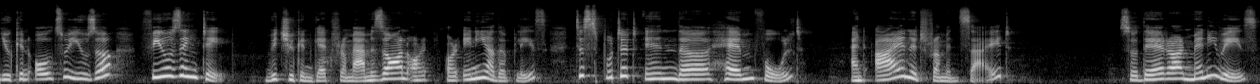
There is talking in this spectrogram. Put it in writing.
you can also use a fusing tape which you can get from Amazon or, or any other place. Just put it in the hem fold and iron it from inside. So there are many ways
